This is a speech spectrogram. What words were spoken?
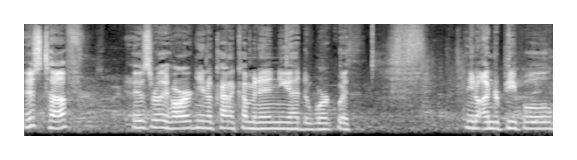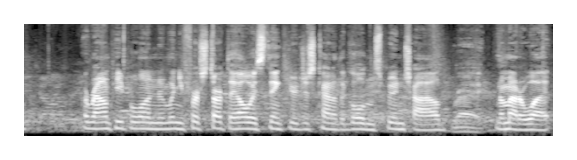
it was tough. It was really hard, you know, kind of coming in, you had to work with you know, under people, around people, and when you first start, they always think you're just kind of the golden spoon child, right? No matter what.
